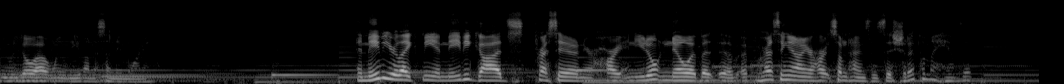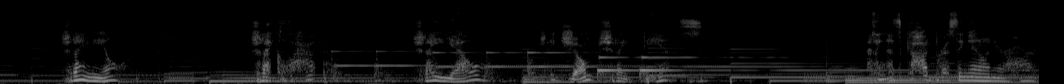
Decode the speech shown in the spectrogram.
And we go out and we leave on a Sunday morning. And maybe you're like me, and maybe God's pressing it on your heart, and you don't know it, but uh, pressing it on your heart sometimes is this Should I put my hands up? Should I kneel? Should I clap? Should I yell? Should I jump? Should I dance? I think that's God pressing in on your heart.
